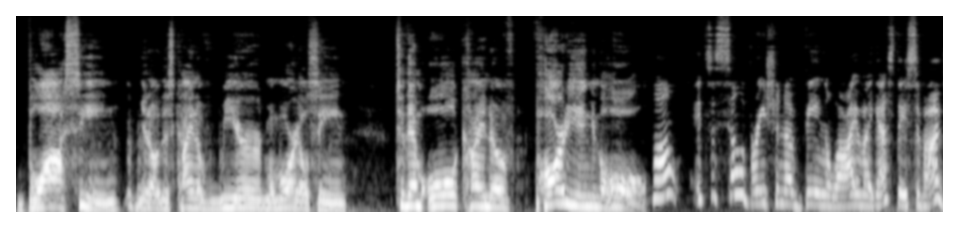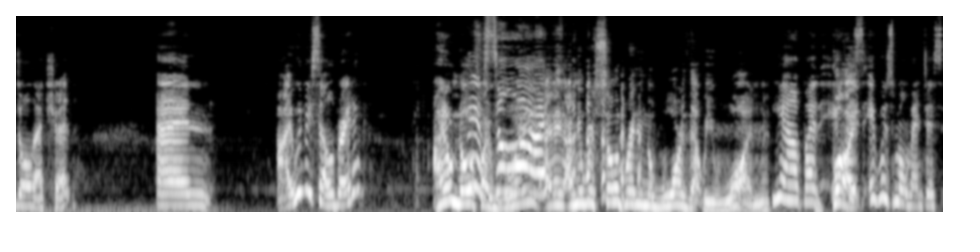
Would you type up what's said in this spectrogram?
blah scene, Mm-hmm. you know, this kind of weird memorial scene, to them all kind of partying in the hall. Well, it's a celebration of being alive, I guess. They survived all that shit. And I would be celebrating. I don't know if I'm would. I mean, I mean, we're celebrating the war that we won. Yeah, but, it, was, it was momentous.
